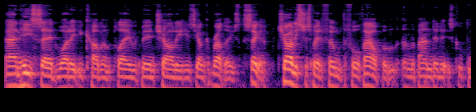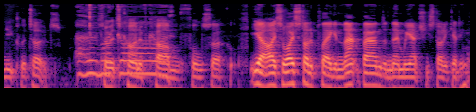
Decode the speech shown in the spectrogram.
and he said, why don't you come and play with me and Charlie, his younger brother, who's the singer. Charlie's just made a film with the fourth album, and the band in it is called the Nuclear Toads. Oh my So it's kind of God. come full circle. Yeah, I so I started playing in that band, and then we actually started getting,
